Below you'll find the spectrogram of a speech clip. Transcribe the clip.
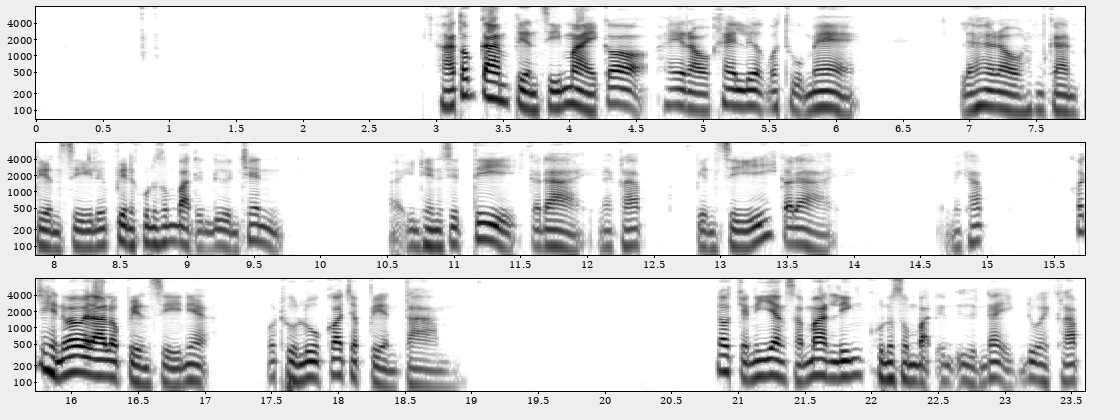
หากต้องการเปลี่ยนสีใหม่ก็ให้เราแค่เลือกวัตถุแม่ และให้เราทำการเปลี่ยนสีหรือเปลี่ยนคุณสมบัติอื่นๆ เช่น intensity ก็ได้นะครับ เปลี่ยนสีก็ได้ เห็นไหมครับ ก็จะเห็นว่าเวลาเราเปลี่ยนสีเนี่ยวัตถุลูกก็จะเปลี่ยนตาม นอกจากนี้ยังสามารถลิงก์คุณสมบัติอื่นๆ ได้อีกด้วยครับ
